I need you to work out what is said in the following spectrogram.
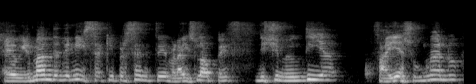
E o irmán de Denise aquí presente, Brais López, díxome un día, fai eso un ano,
